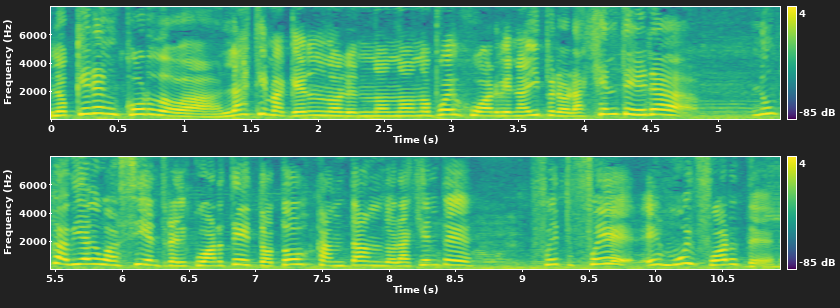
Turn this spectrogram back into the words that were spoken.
Lo que era en Córdoba. Lástima que él no, no, no, no puede jugar bien ahí, pero la gente era nunca había algo así entre el cuarteto, todos cantando, la gente fue, fue, es muy fuerte.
